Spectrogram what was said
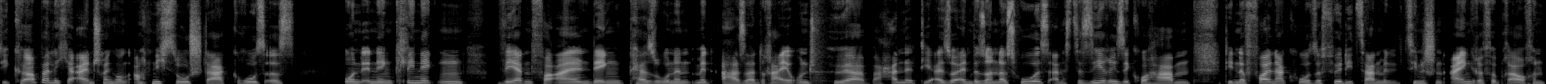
die körperliche Einschränkung auch nicht so stark groß ist. Und in den Kliniken werden vor allen Dingen Personen mit ASA 3 und höher behandelt, die also ein besonders hohes Anästhesierisiko haben, die eine Vollnarkose für die zahnmedizinischen Eingriffe brauchen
